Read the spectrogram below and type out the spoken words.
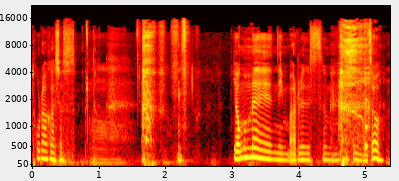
돌아가셨습니다. 아. 영래님 말씀하시는 거죠? 네,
